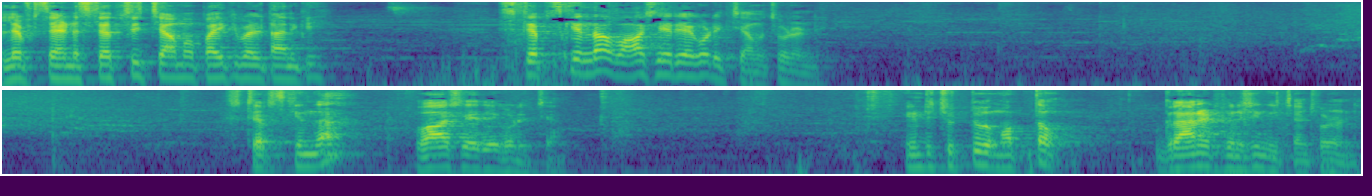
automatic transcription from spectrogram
లెఫ్ట్ సైడ్ స్టెప్స్ ఇచ్చాము పైకి వెళ్ళటానికి. స్టెప్స్ కింద వాష్ ఏరియా కూడా ఇచ్చాము చూడండి. స్టెప్స్ కింద వాష్ ఏరియా కూడా ఇచ్చాము. ఇంటి చుట్టూ మొత్తం గ్రానైట్ ఫినిషింగ్ ఇచ్చాను చూడండి.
